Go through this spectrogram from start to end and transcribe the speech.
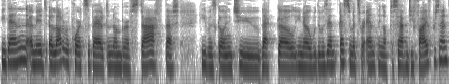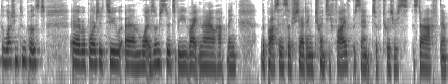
He then, amid a lot of reports about the number of staff that he was going to let go. You know, there was estimates for anything up to 75%. The Washington Post uh, reported to um, what is understood to be right now happening, the process of shedding 25% of Twitter's staff. Now,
